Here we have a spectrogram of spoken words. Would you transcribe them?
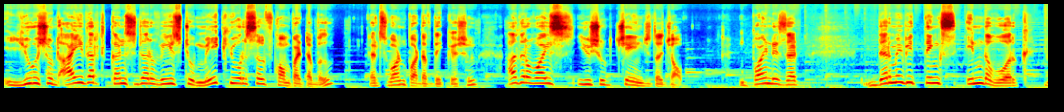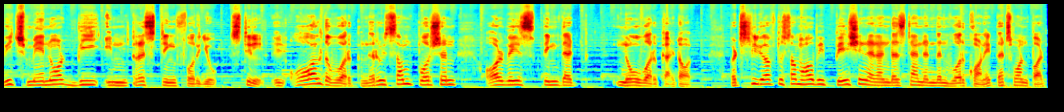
you should either consider ways to make yourself compatible that's one part of the equation otherwise you should change the job. Point is that there may be things in the work which may not be interesting for you. Still all the work there is some portion always think that no work at all. But still you have to somehow be patient and understand and then work on it. That's one part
